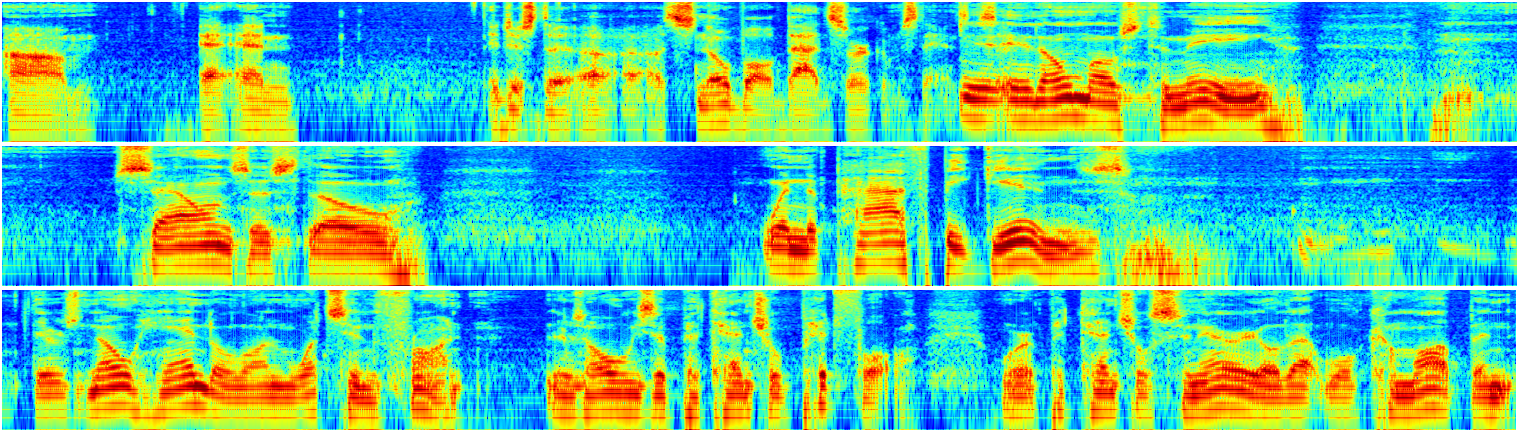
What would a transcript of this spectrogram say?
um, and, and just a, a, snowball bad circumstances. It, it almost, to me, sounds as though when the path begins, there's no handle on what's in front. There's always a potential pitfall or a potential scenario that will come up and,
